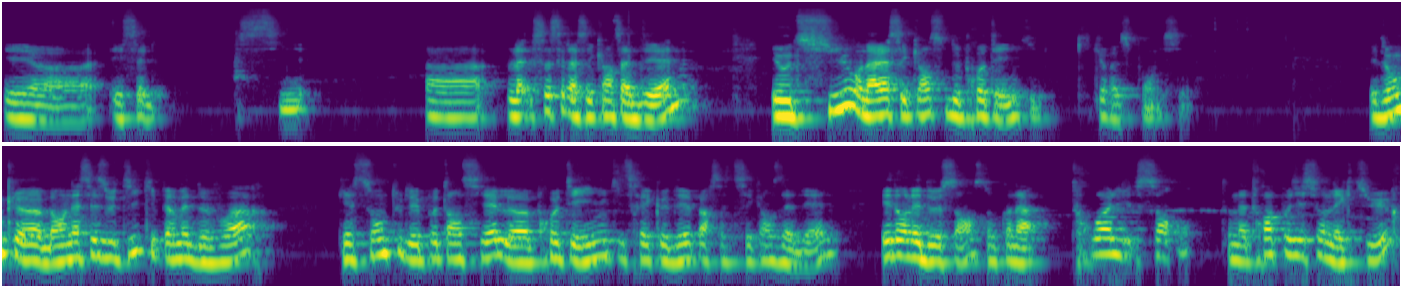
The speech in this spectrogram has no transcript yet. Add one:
et, euh, et celle-ci, euh, ça c'est la séquence ADN. Et au-dessus, on a la séquence de protéines qui, correspond ici. Et donc, ben, on a ces outils qui permettent de voir quelles sont toutes les potentielles protéines qui seraient codées par cette séquence d'ADN, et dans les deux sens. Donc, on a trois, positions de lecture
